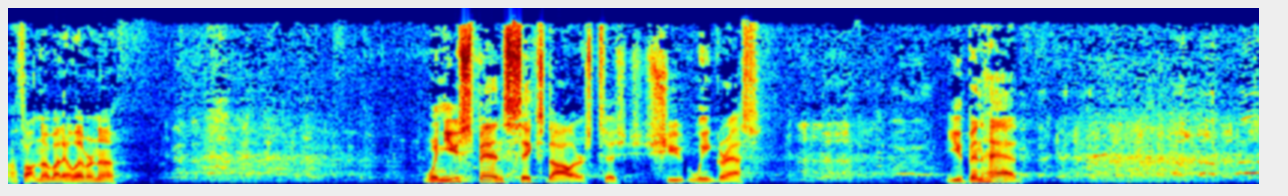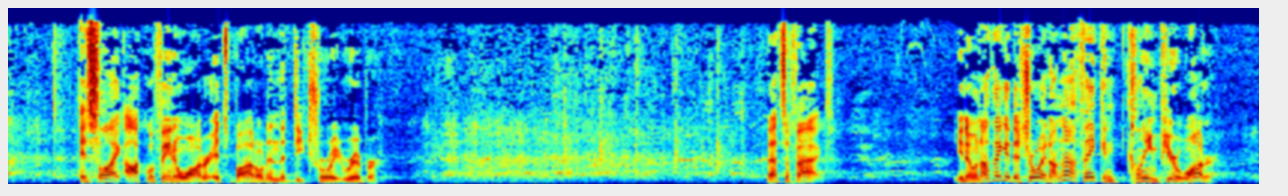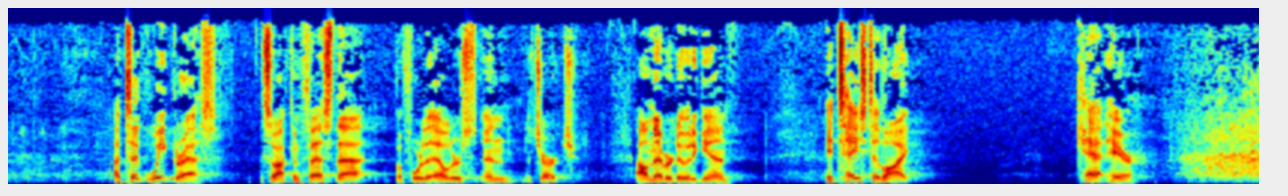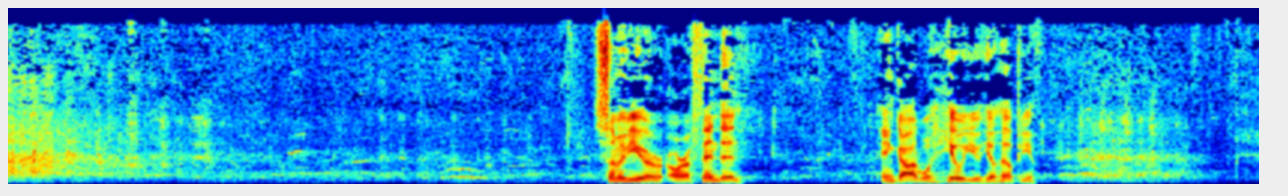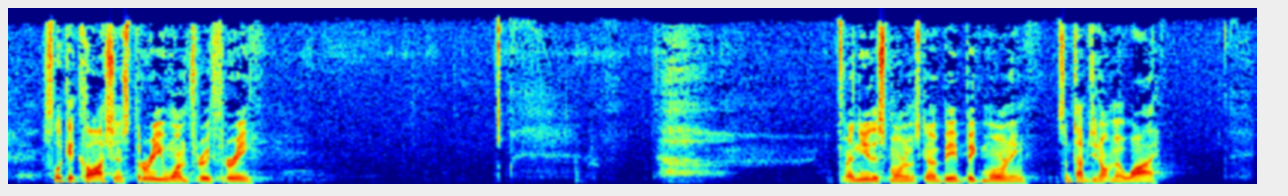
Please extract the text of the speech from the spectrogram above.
I thought nobody will ever know. when you spend $6 to shoot wheatgrass, you've been had. It's like Aquafina water, it's bottled in the Detroit River. That's a fact. You know, when I think of Detroit, I'm not thinking clean, pure water. I took wheatgrass. So I confess that before the elders and the church. I'll never do it again. It tasted like cat hair. Some of you are, are, offended, and God will heal you, He'll help you. Let's look at Colossians 3 1 through 3. I knew this morning was going to be a big morning. Sometimes you don't know why.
